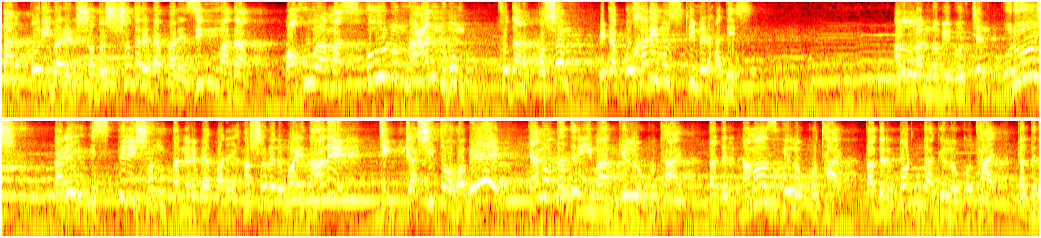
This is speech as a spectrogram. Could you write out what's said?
তার পরিবারের সদস্যদের ব্যাপারে জিম্মাদার। অহুয়া মাসউলুন আনহুম। খোদার কসম, এটা বুখারী মুসলিমের হাদিস। আল্লাহ নবী বলছেন, পুরুষ তার এই স্ত্রী সন্তানের ব্যাপারে হাসরের ময়দানে জিজ্ঞাসিত হবে, কেন তাদের ইমান গেল কোথায়? তাদের নামাজ গেল কোথায়? তাদের পর্দা গেল কোথায়? তাদের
